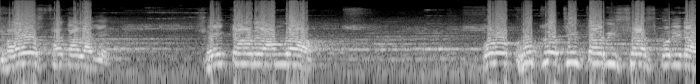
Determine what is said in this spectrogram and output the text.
সাহস থাকা লাগে। সেই কারণে আমরা কোন ক্ষুদ্র চিন্তা বিশ্বাস করি না।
